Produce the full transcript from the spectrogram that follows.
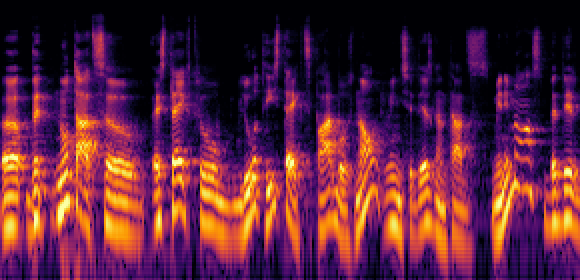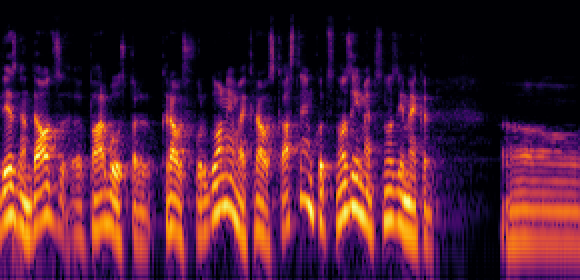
Uh, bet nu, tāds, uh, es teiktu, ļoti izteikts pārbūves nav. Viņas ir diezgan minimālas, bet ir diezgan daudz uh, pārbūves par kravas furgoniem vai kravas kastēm. Ko tas nozīmē? Tas nozīmē, ka uh,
